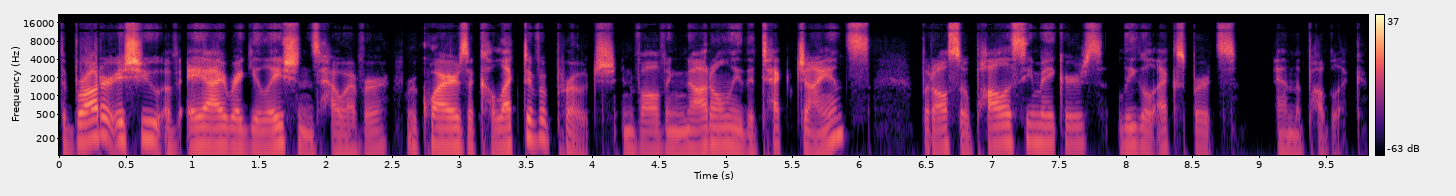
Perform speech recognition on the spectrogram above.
The broader issue of AI regulations, however, requires a collective approach involving not only the tech giants, but also policymakers, legal experts, and the public.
